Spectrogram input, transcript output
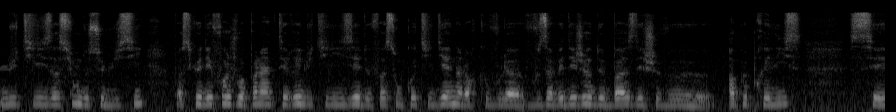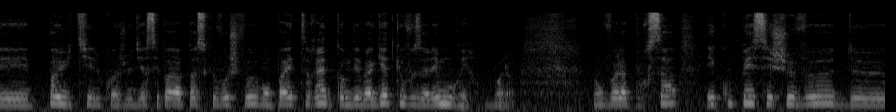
l'utilisation de celui-ci. Parce que des fois, je vois pas l'intérêt l'utiliser de façon quotidienne alors que vous, vous avez déjà de base des cheveux à peu près lisses c'est pas utile quoi je veux dire c'est pas parce que vos cheveux vont pas être raides comme des baguettes que vous allez mourir voilà donc voilà pour ça. Et couper ses cheveux de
